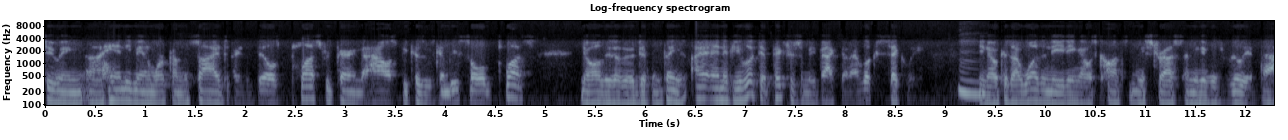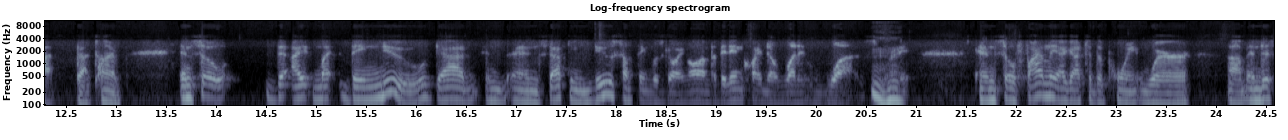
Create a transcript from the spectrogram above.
doing uh, handyman work on the side to pay the bills, plus repairing the house because it was going to be sold, plus, you know, all these other different things. I, and if you looked at pictures of me back then, I looked sickly, mm. you know, because I wasn't eating. I was constantly stressed. I mean, it was really at that, that time. And so the, I, my, they knew, Dad and, and Stephanie knew something was going on, but they didn't quite know what it was, mm-hmm. right? And so finally, I got to the point where, um, and this,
